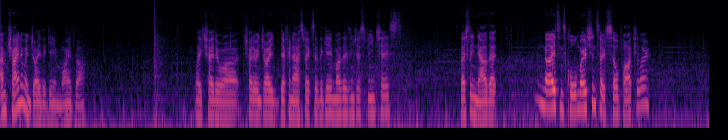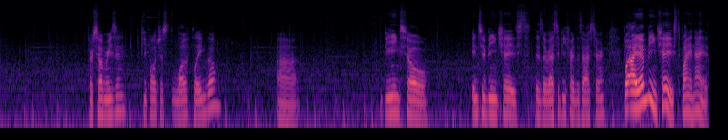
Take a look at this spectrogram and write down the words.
I'm trying to enjoy the game more though. Like try to uh try to enjoy different aspects of the game other than just being chased. Especially now that Knights and Skull Merchants are so popular. For some reason, people just love playing them. Uh, being so into being chased is the recipe for disaster. But I am being chased by a knight.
